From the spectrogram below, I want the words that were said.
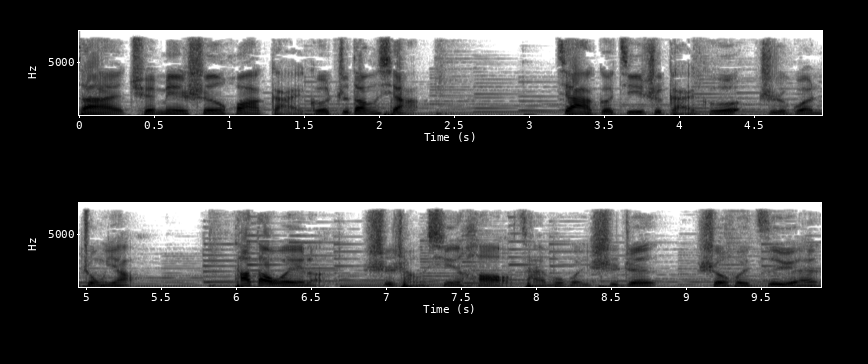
在全面深化改革之当下，价格机制改革至关重要。它到位了，市场信号才不会失真，社会资源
